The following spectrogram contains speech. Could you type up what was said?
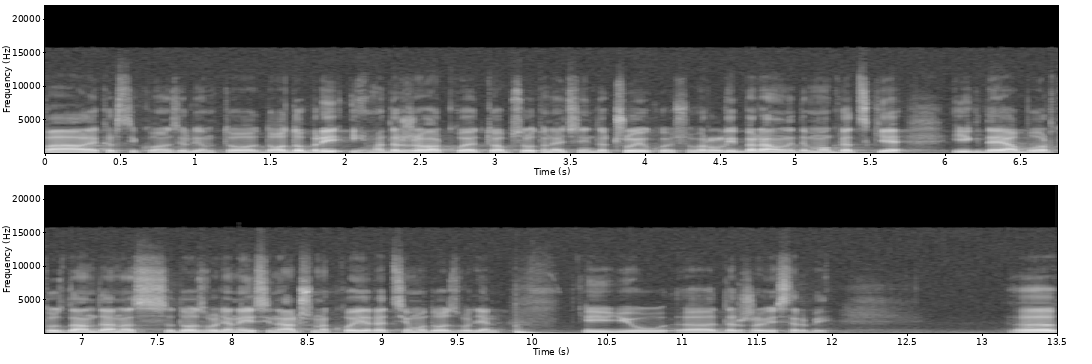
pa lekarski konzilijom to dodobri. Ima država koje to apsolutno neće ni da čuju, koje su vrlo liberalne, demokratske i gde je abortus dan danas dozvoljen na isti način na koji je recimo dozvoljen i u državi Srbiji. E,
